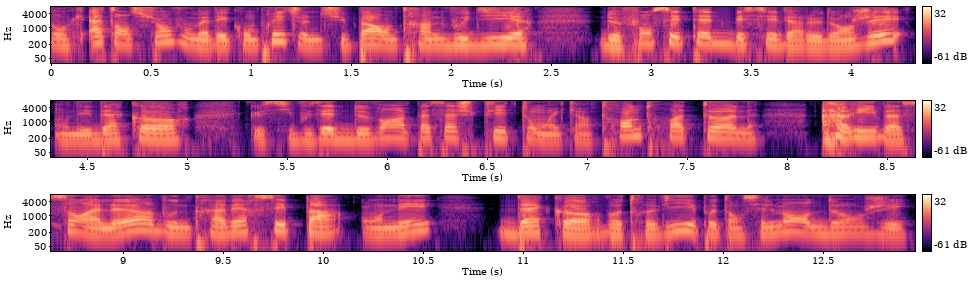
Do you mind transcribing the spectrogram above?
Donc attention, vous m'avez compris, je ne suis pas en train de vous dire de foncer tête baissée vers le danger. On est d'accord que si vous êtes devant un passage piéton et qu'un 33 tonnes arrive à 100 à l'heure, vous ne traversez pas. On est d'accord, votre vie est potentiellement en danger.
